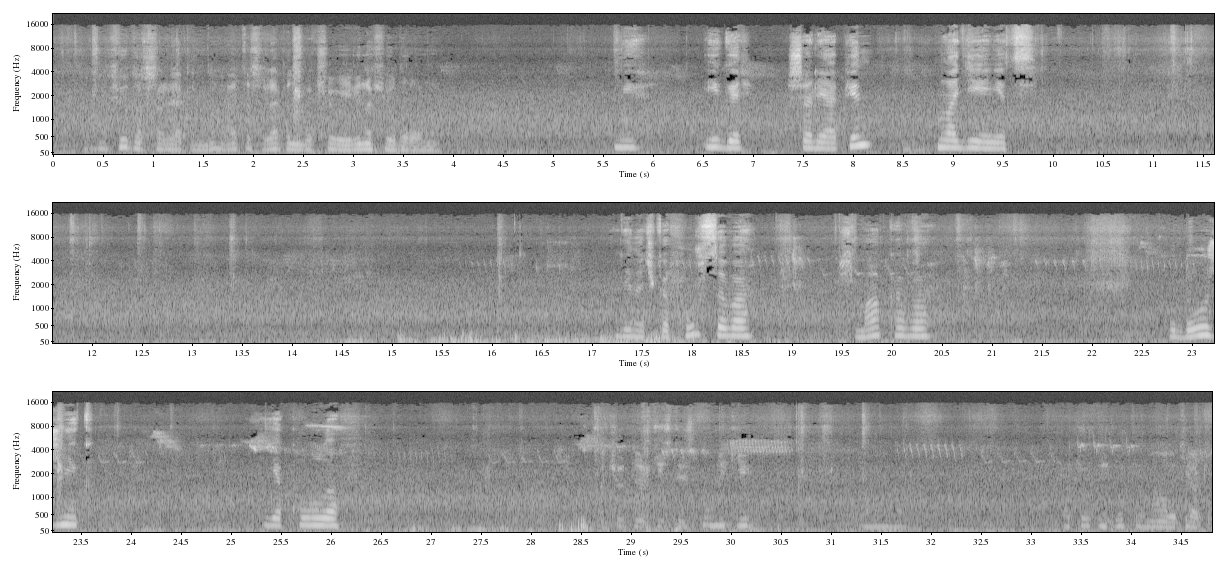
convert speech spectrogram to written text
Федор Шаляпин, да? А это Шаляпина Бакшева Ирина Федоровна. Игорь Шаляпин, младенец. Леночка Фурсова, Шмакова, художник Якулов. Почетный артист республики. Почетный доктор малого театра.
